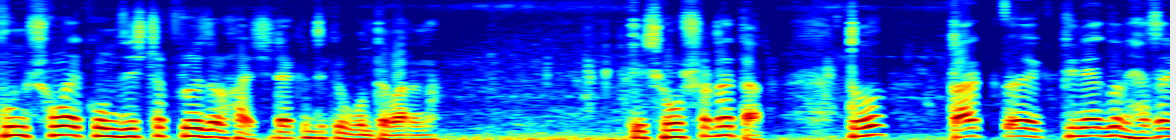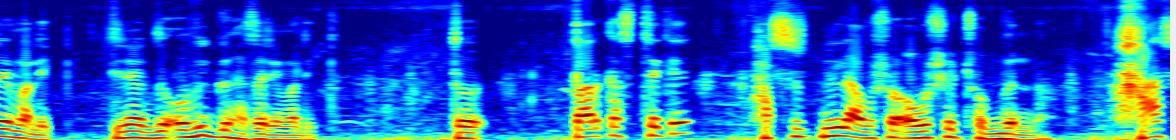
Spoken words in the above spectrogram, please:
কোন সময় কোন জিনিসটা প্রয়োজন হয় সেটা কিন্তু কেউ বলতে পারে না। এই সমস্যাটাই তার। তো তার তিনি একজন হ্যাচারি মালিক, তিনি একজন অভিজ্ঞ হ্যাচারি মালিক। তো তার কাছ থেকে হাঁস নিলে অবশ্যই অবশ্যই ঠকবেন না। হাঁস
